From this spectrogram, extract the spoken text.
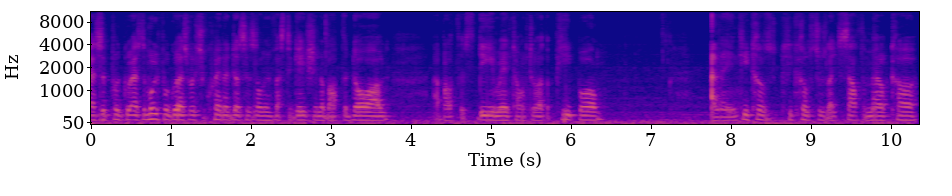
as it the movie progresses, Richard Crenna does his own investigation about the dog, about this demon, talking to other people. I mean, he comes he comes to like South America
